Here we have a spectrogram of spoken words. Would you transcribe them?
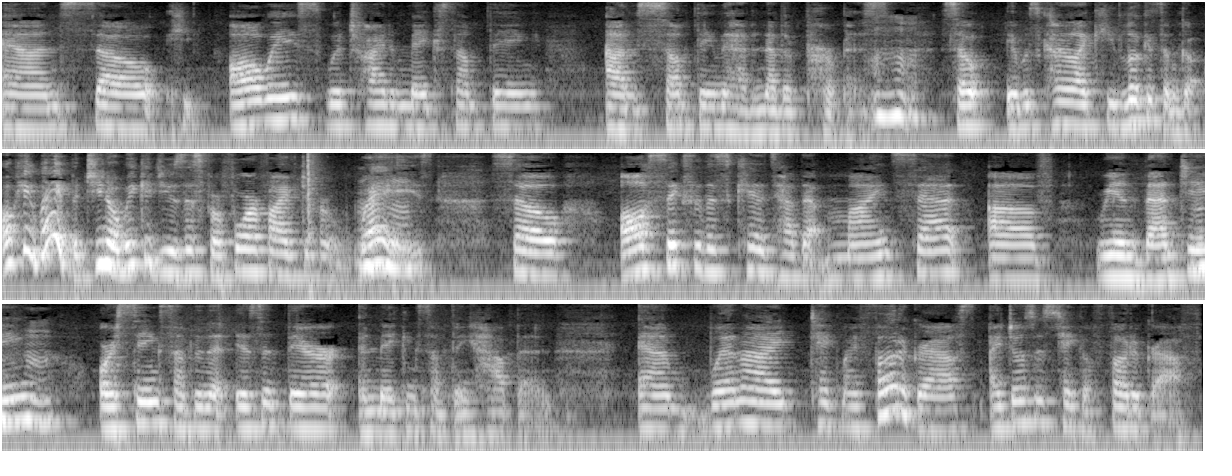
And so he always would try to make something out of something that had another purpose. Mhm. So it was kind of like he'd look at and go, okay, wait, but you know, we could use this for four or five different ways. So all six of his kids had that mindset of reinventing Mhm. or seeing something that isn't there and making something happen. And when I take my photographs, I don't just take a photograph.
